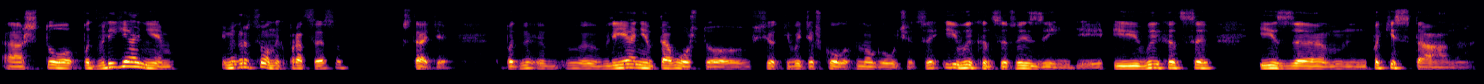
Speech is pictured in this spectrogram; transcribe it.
а, что под влиянием иммиграционных процессов, кстати, под э, влиянием того, что все-таки в этих школах много учатся, и выходцев из Индии, и выходцев из э, Пакистана,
